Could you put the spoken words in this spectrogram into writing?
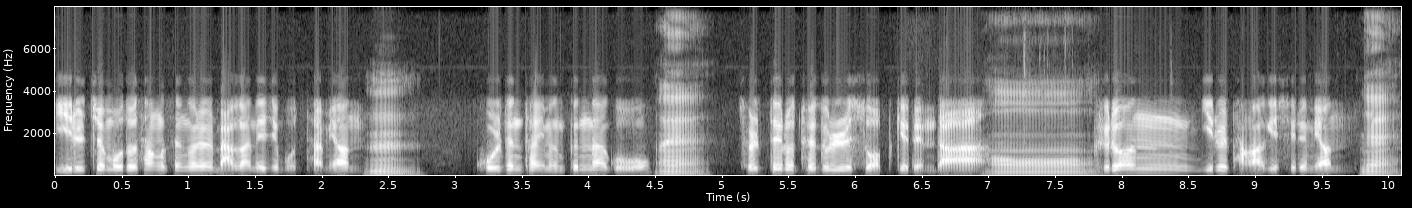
이 1.5도 상승을 막아내지 못하면 음. 골든 타임은 끝나고 예. 절대로 되돌릴 수 없게 된다. 어. 그런 일을 당하기 싫으면 예.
